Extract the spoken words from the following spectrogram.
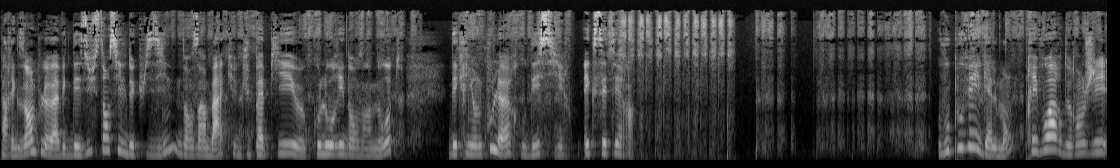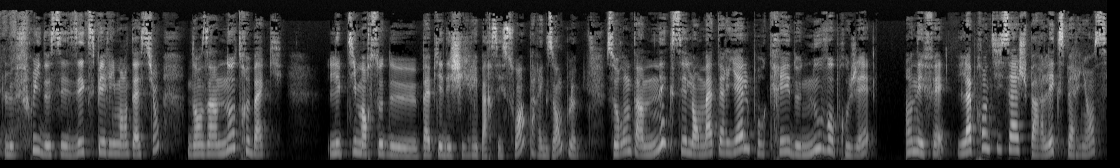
Par exemple, avec des ustensiles de cuisine dans un bac, du papier euh, coloré dans un autre, des crayons de couleur ou des cires, etc. Vous pouvez également prévoir de ranger le fruit de ces expérimentations dans un autre bac. Les petits morceaux de papier déchirés par ses soins, par exemple, seront un excellent matériel pour créer de nouveaux projets en effet, l'apprentissage par l'expérience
